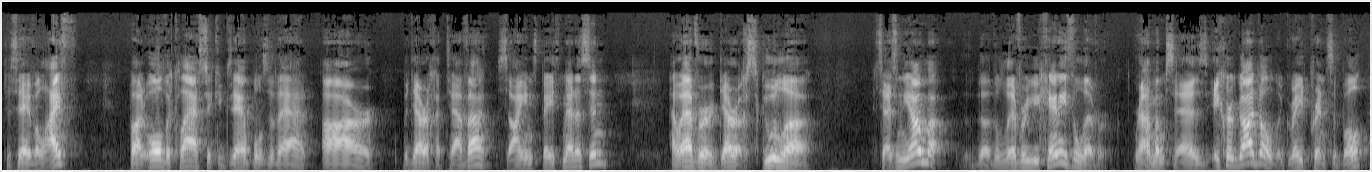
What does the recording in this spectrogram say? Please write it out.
to save a life, but all the classic examples of that are b'derech hateva, science-based medicine However, Derech Skula says in the Yoma, the, the liver, you can't eat the liver. Rambam says, Iker Gadol, the great principle,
